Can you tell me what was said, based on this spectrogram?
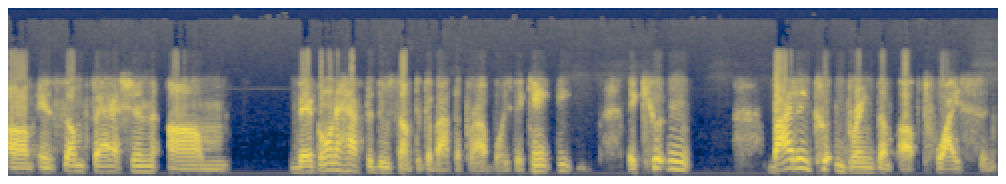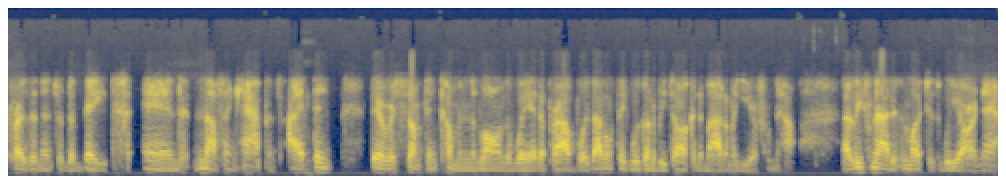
Um, in some fashion, um, they're going to have to do something about the Proud Boys. They can't keep. They couldn't. Biden couldn't bring them up twice in presidential debates and nothing happens. I think there is something coming along the way of the Proud Boys. I don't think we're going to be talking about them a year from now, at least not as much as we are now.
